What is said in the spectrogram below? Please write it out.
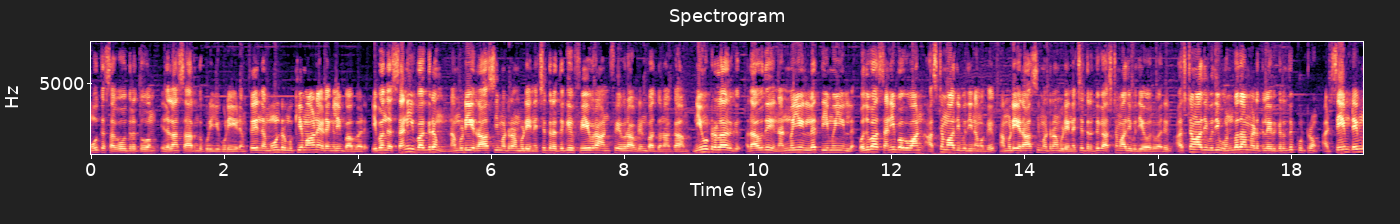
மூத்த சகோதரத்துவம் இதெல்லாம் சார்ந்து குடிக்கக்கூடிய இடம். இந்த மூன்று முக்கியமான இடங்களையும் பார்ப்பாரு. இப்போ இந்த சனி வக்ரம் நம்முடைய ராசி மற்றும் நம்முடைய நட்சத்திரத்துக்கு ஃபேவரா அன்பேவரா அப்படின்னு பார்த்தோம்னாக்கா நியூட்ரலா இருக்கு. அதாவது நன்மையும் இல்ல தீமையும் இல்ல. பொதுவா சனி பகவான் அஷ்டமாதிபதி நமக்கு நம்முடைய ராசி மற்றும் நம்முடைய நட்சத்திரத்துக்கு அஷ்டமாதிபதியா வருவாரு. அஷ்டமாதிபதி ஒன்பதாம் இடத்துல இருக்கிறது குற்றம். அட் சேம் டைம்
